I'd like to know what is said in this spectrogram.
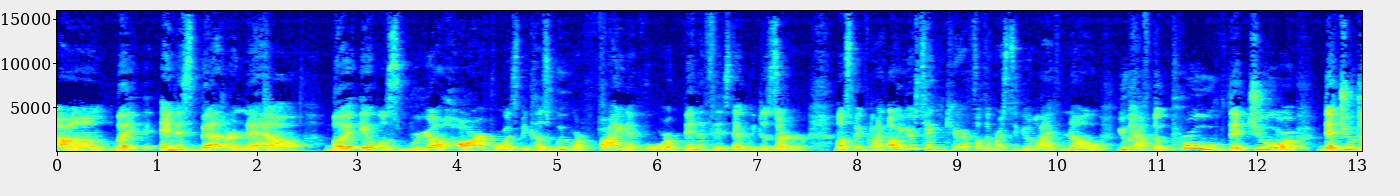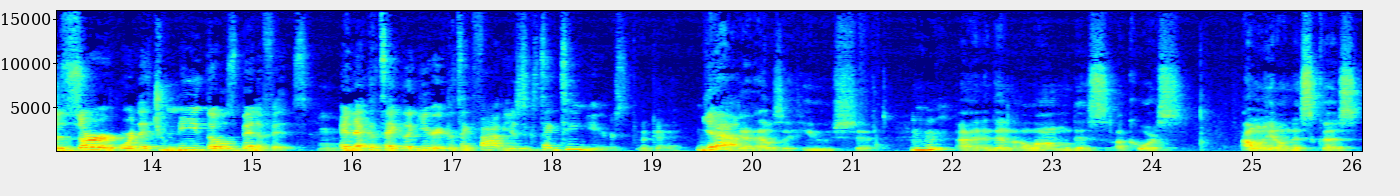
Um, but and it's better now. But it was real hard for us because we were fighting for benefits that we deserve. Most people are like, "Oh, you're taken care of for the rest of your life." No, you have to prove that you're that you deserve or that you need those benefits, and that could take a year. It could take five years. It could take ten years. Okay. Yeah. Yeah, that was a huge shift. Mm-hmm. Uh, and then along this, of course, I want to hit on this because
